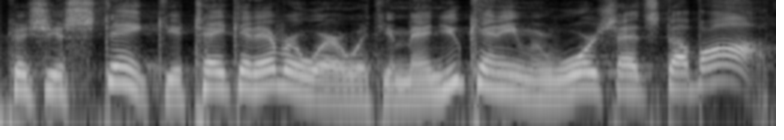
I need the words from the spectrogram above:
Because you stink. You take it everywhere with you, man. You can't even wash that stuff off.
